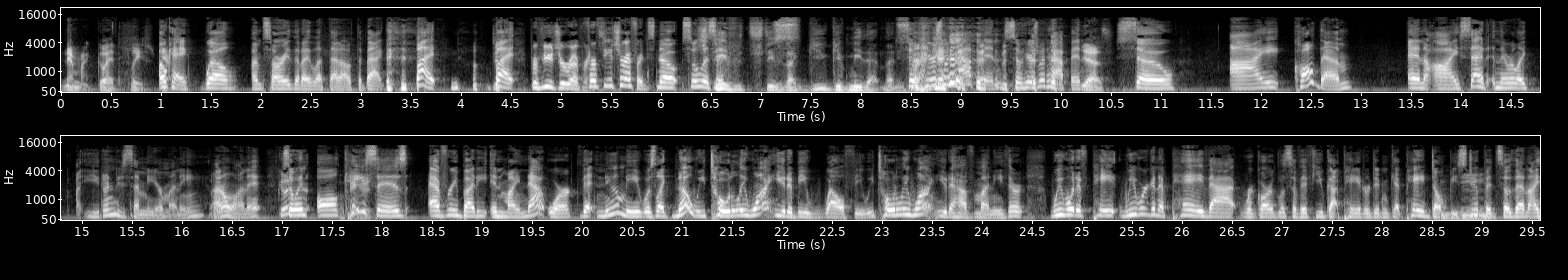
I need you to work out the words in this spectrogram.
Never mind. Go ahead, please. Yes. Okay, well, I'm sorry that I let that out the bag, but but For future reference. for future reference, no. So listen, Steve, Steve's like, you give me that money. so here's what happened. So here's what happened. Yes. So I called them and I said, and they were like, "You don't need to send me your money. I don't want it." Good. So in all Okay, good. cases, everybody in my network that knew me was like, "No, we totally want you to be wealthy. We totally want you to have money." There, we would have paid. We were going to pay that regardless of if you got paid or didn't get paid. Don't be Mm-hmm. stupid. So then I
